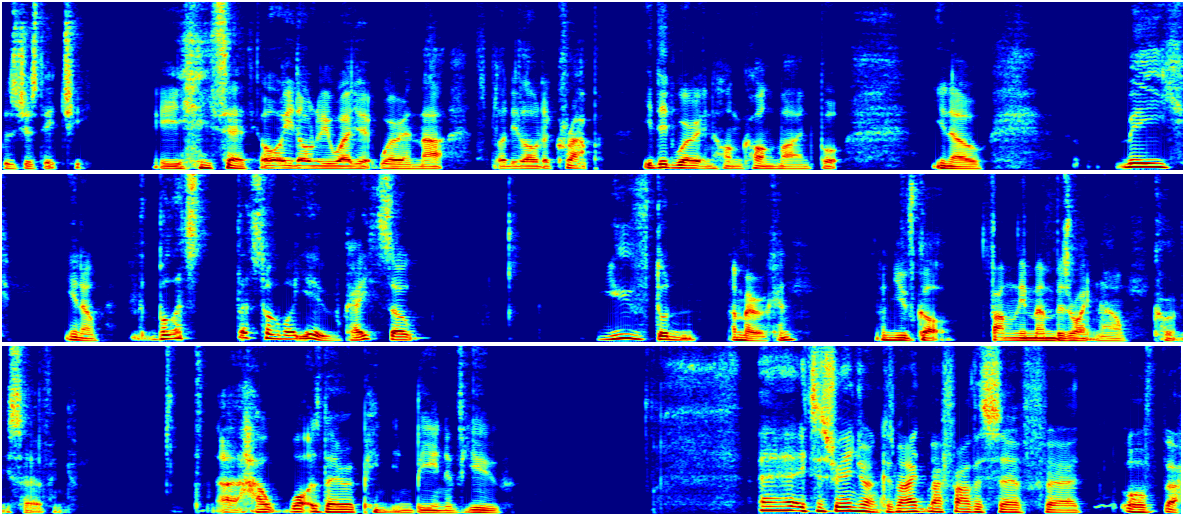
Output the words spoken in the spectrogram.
was just itchy. He, he said, "Oh, you don't want to be wear- wearing that. It's bloody load of crap." He did wear it in Hong Kong, mind, but you know, me, you know. But let's let's talk about you, okay? So you've done American, and you've got family members right now currently serving. Uh, how what is their opinion being of you? Uh, it's a strange one because my my father served for over,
